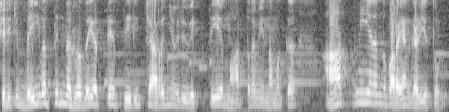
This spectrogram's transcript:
ശരിക്കും ദൈവത്തിന്റെ ഹൃദയത്തെ തിരിച്ചറിഞ്ഞ ഒരു വ്യക്തിയെ മാത്രമേ നമുക്ക് ആത്മീയനെന്ന് പറയാൻ കഴിയത്തുള്ളൂ.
